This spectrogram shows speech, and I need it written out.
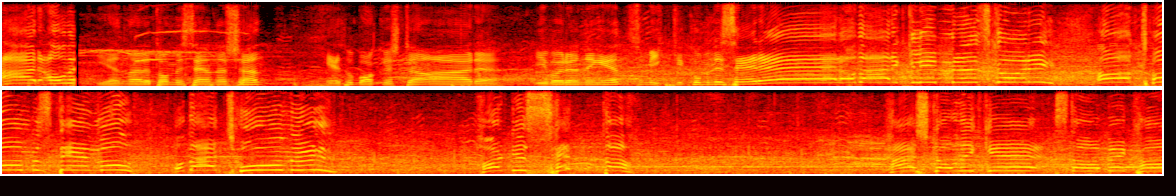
er alle... Igjen er det Tommy Stenersen. Helt på bakerste er Ivar Rønningen, som ikke kommuniserer. Og det er glimrende skåring av Tom Stenvold! Og det er 2-0! Har du sett, da? Her skal ikke Stabæk ha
